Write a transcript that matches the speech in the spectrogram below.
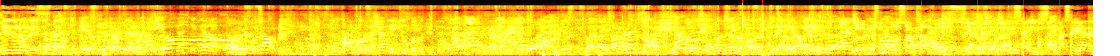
He doesn't know what is this then. Wait, should I take it out? Should I pick two book or three books? I want two clothes for one neighborhood. Look, two goals start top of this. That's how you, that's how you gotta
